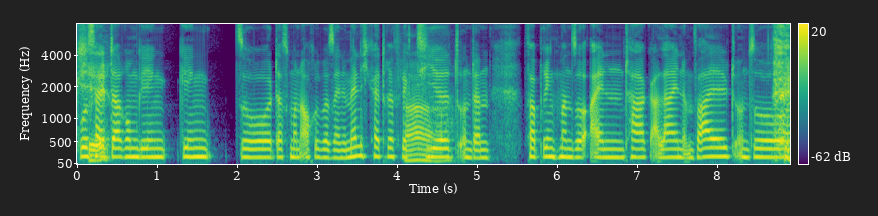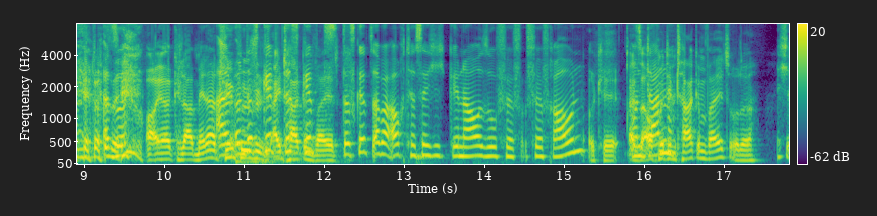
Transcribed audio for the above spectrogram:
wo es Okay. halt darum ging, ging, so, dass man auch über seine Männlichkeit reflektiert Ah. und dann verbringt man so einen Tag allein im Wald und so. Und also, oh ja, klar, Ah, Männertypisch, und das gibt das Tag im gibt's, Wald. das gibt's aber auch tatsächlich genauso für, für Frauen. Okay. Also Und auch dann- mit dem Tag im Wald, oder? Ich,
